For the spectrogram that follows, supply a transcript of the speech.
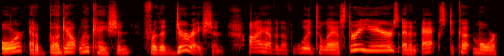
or at a bug out location for the duration. I have enough wood to last three years and an axe to cut more.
